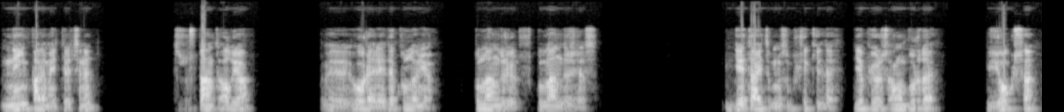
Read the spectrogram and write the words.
name parametresini substant alıyor e, URL'de kullanıyor. Kullandırıyoruz. Kullandıracağız. Get item'ımızı bu şekilde yapıyoruz ama burada yoksa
